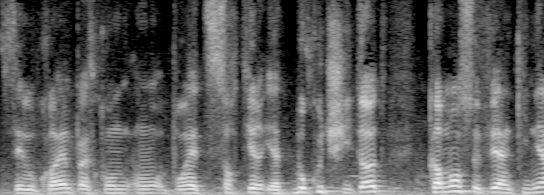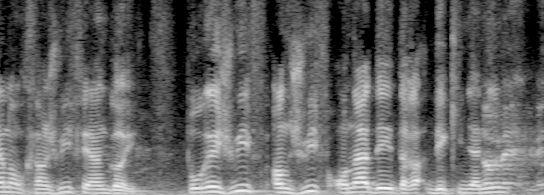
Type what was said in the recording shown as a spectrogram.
C'est le problème, parce qu'on on pourrait sortir, il y a beaucoup de chitotes. Comment se fait un kinyan entre un juif et un goy? Pour les juifs, entre juifs, on a des, des Non, kinyanim. mais, mais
